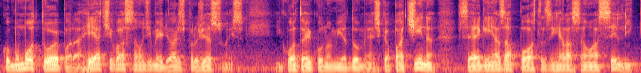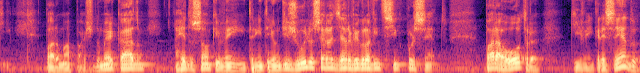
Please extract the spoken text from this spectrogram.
como motor para a reativação de melhores projeções. Enquanto a economia doméstica patina, seguem as apostas em relação à Selic. Para uma parte do mercado, a redução que vem em 31 de julho será de 0,25%. Para outra, que vem crescendo,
